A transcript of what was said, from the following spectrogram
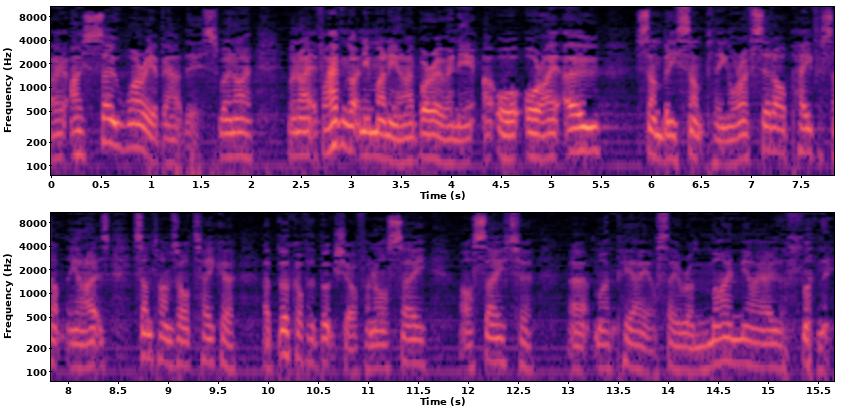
I, I, so worry about this when I, when I, if I haven't got any money and I borrow any, uh, or, or I owe somebody something, or I've said I'll pay for something, and I, sometimes I'll take a, a book off the bookshelf and I'll say, I'll say to uh, my PA, I'll say, remind me I owe the money,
